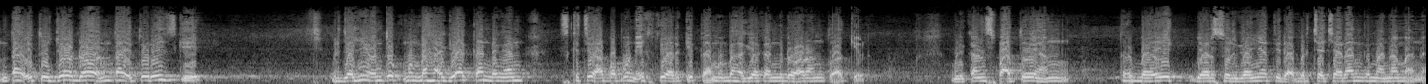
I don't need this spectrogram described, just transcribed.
entah itu jodoh entah itu rizki berjanji untuk membahagiakan dengan sekecil apa pun ikhtiar kita membahagiakan kedua orang tua kita. Belikan sepatu yang terbaik biar surganya tidak berceceran ke mana-mana.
